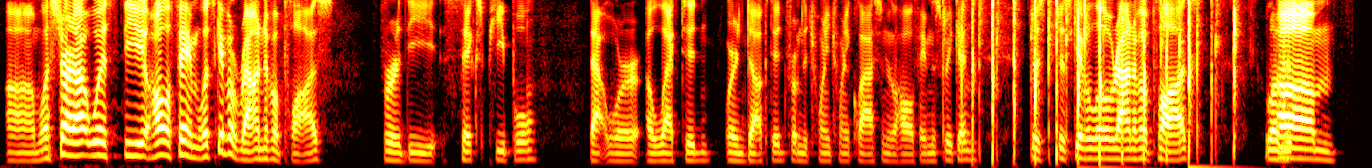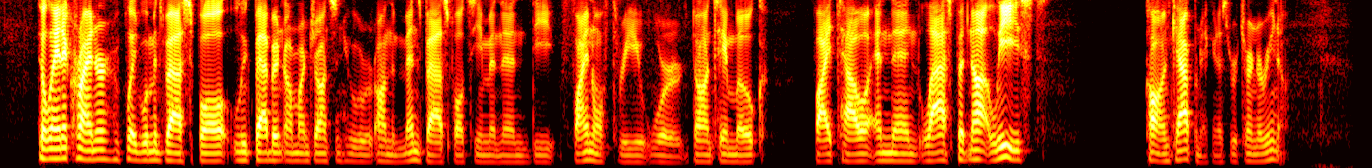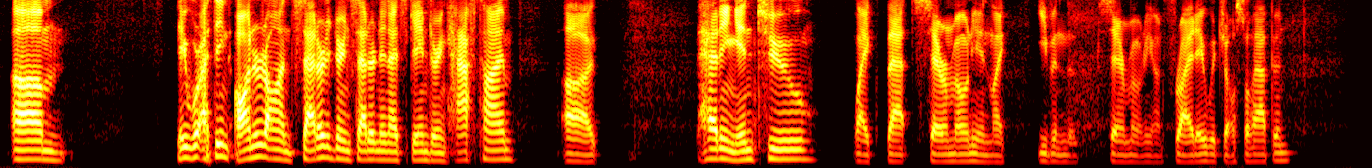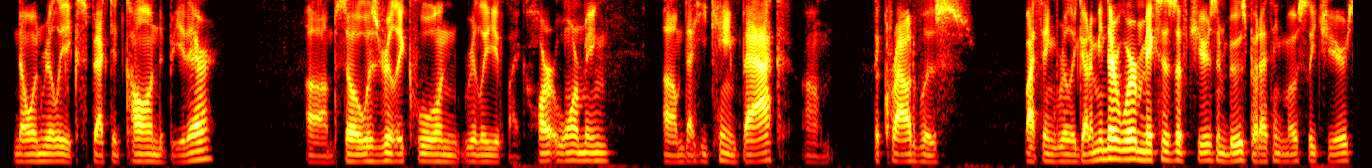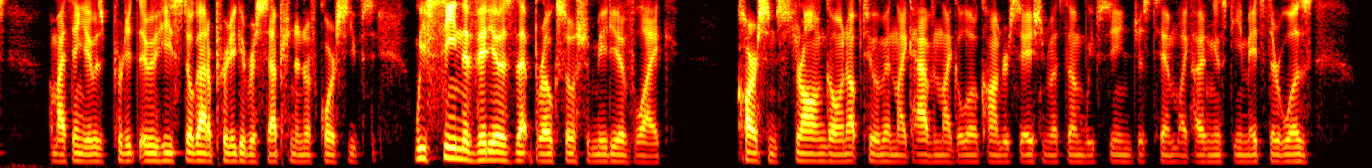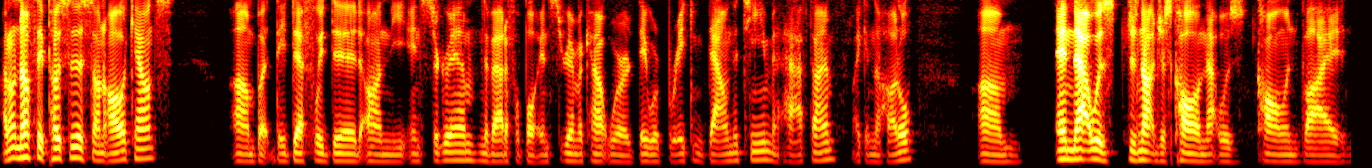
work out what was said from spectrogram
Um, let's start out with the Hall of Fame. Let's give a round of applause for the six people that were elected or inducted from the 2020 class into the Hall of Fame this weekend. Just just give a little round of applause. love Um, Dellena Criner, who played women's basketball, Luke Babbitt and Armon Johnson, who were on the men's basketball team, and then the final three were Dontay Moch, Vai Taua, and then last but not least, Colin Kaepernick in his return to Reno. Um, they were, I think, honored on Saturday during Saturday night's game during halftime. Uh, heading into like that ceremony and like even the ceremony on Friday, which also happened, no one really expected Colin to be there. Um, so it was really cool and really like heartwarming um, that he came back. Um, the crowd was, I think, really good. I mean, there were mixes of cheers and boos, but I think mostly cheers. Um, I think it was pretty. It, he's still got a pretty good reception, and of course, you've we've seen the videos that broke social media of like Carson Strong going up to him and like having like a little conversation with them. We've seen just him like hugging his teammates. There was, I don't know if they posted this on all accounts, um, but they definitely did on the Instagram Nevada Football Instagram account where they were breaking down the team at halftime, like in the huddle. Um, and that was just not just Colin, that was Colin, Vai,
